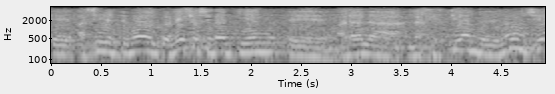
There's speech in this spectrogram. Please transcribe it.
eh, así de este modo el colegio será quien eh, hará la, gestión de denuncia.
